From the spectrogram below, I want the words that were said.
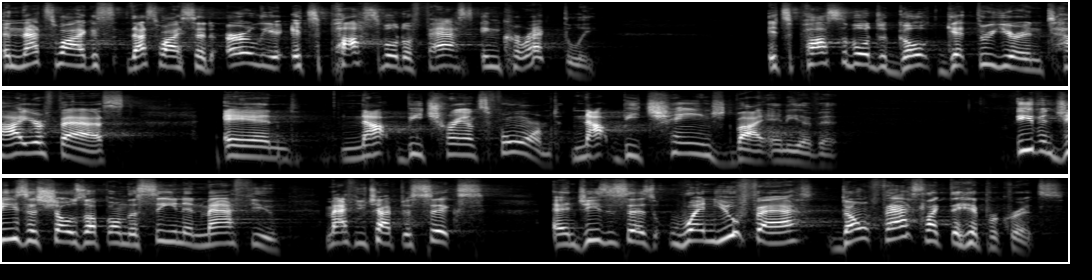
And that's why I guess, that's why I said earlier it's possible to fast incorrectly. It's possible to go get through your entire fast and not be transformed, not be changed by any of it. Even Jesus shows up on the scene in Matthew, Matthew chapter 6, and Jesus says, when you fast, don't fast like the hypocrites.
